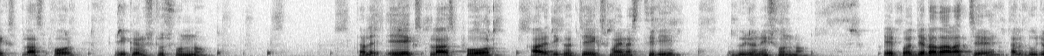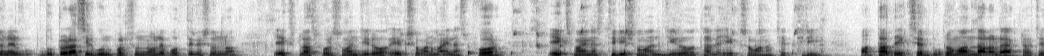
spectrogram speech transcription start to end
x plus four equals to শূন্য। তাহলে এক্স প্লাস ফোর আর এদিকে হচ্ছে এক্স মাইনাস থ্রি দুজনই শূন্য। এরপর যেটা দাঁড়াচ্ছে, তাহলে দুজনের, দুটো রাশির গুণফল শূন্য হলে প্রত্যেকে শূন্য। এক্স প্লাস ফোর সমান জিরো এক্স সমান minus four x minus three সমান জিরো তাহলে এক্স সমান হচ্ছে থ্রি অর্থাৎ এক্সের দুটো মান দাঁড়াল, একটা হচ্ছে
